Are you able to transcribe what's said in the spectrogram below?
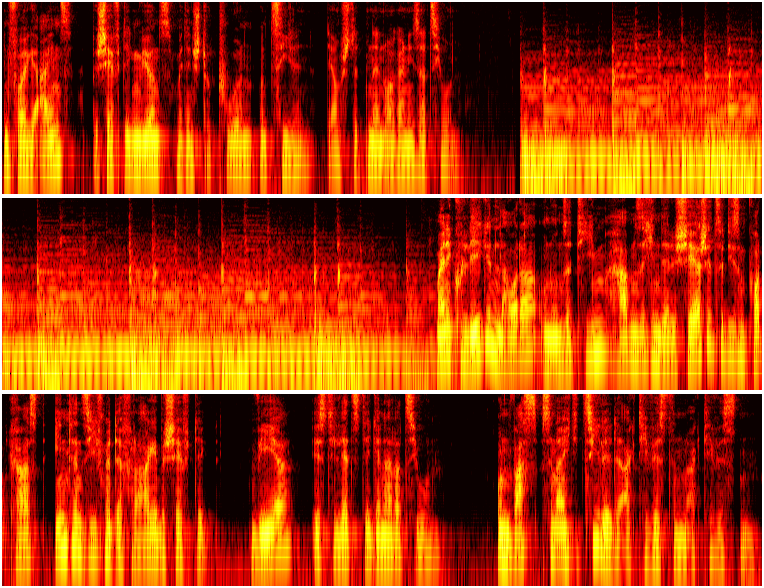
In Folge 1 beschäftigen wir uns mit den Strukturen und Zielen der umstrittenen Organisation. Meine Kollegin Laura und unser Team haben sich in der Recherche zu diesem Podcast intensiv mit der Frage beschäftigt, wer ist die letzte Generation? Und was sind eigentlich die Ziele der Aktivistinnen und Aktivisten?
